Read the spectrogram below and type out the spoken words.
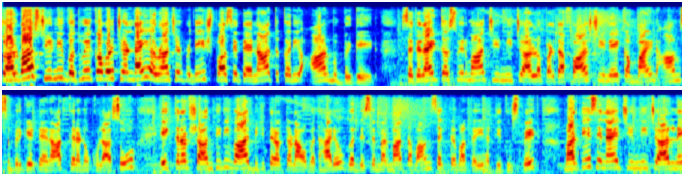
ચાલબાઝ ચીનની વધુ એક અવર ચંડાઈ અરુણાચલ પ્રદેશ પાસે તૈનાત કરી આર્મ બ્રિગેડ. સેટેલાઇટ તસવીરમાં ચીનની ચાલનો પર્દાફાશ ચીને કમ્બાઇન્ડ આર્મ્સ બ્રિગેડ તૈનાત કર્યાનો ખુલાસો. એક તરફ શાંતિની વાત, બીજી તરફ તણાવ વધાર્યો. ગત ડિસેમ્બરમાં તવાંગ સેક્ટરમાં કરી હતી ઘૂસપેઠ ભારતીય સેનાએ ચીનની ચાલને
